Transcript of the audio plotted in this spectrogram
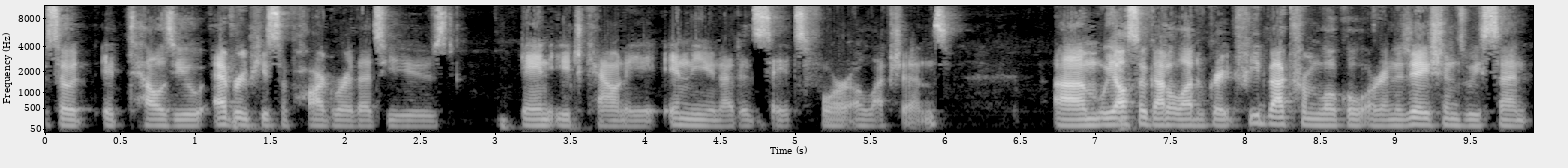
so it, it tells you every piece of hardware that's used in each county in the United States for elections. Um, we also got a lot of great feedback from local organizations. We sent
